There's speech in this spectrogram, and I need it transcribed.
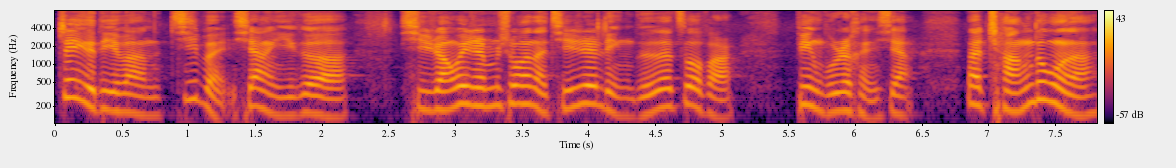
这个地方基本像一个西装，为什么说呢？其实领子的做法并不是很像。那长度呢，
